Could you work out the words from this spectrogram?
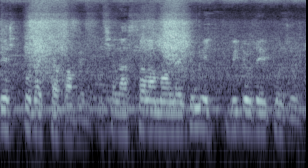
বেস্ট প্রোডাক্টটা পাবেন। আসলে আসসালামু আলাইকুম, এই ভিডিওটা এই পর্যন্ত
